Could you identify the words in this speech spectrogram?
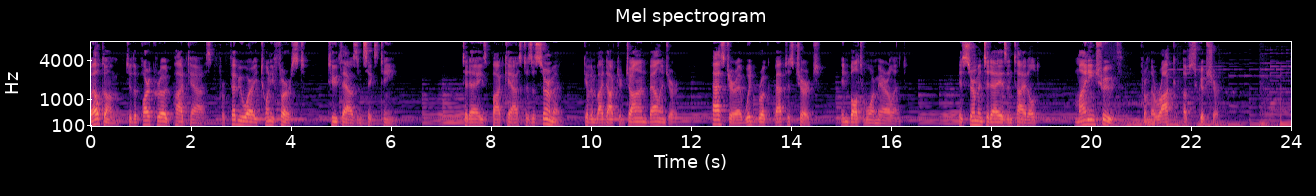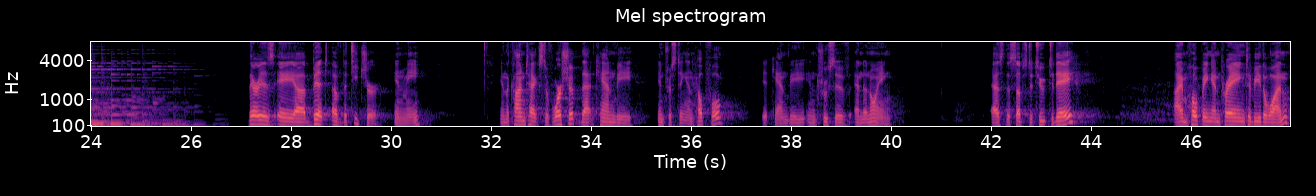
Welcome to the Park Road Podcast for February 21st, 2016. Today's podcast is a sermon given by Dr. John Ballinger, pastor at Woodbrook Baptist Church in Baltimore, Maryland. His sermon today is entitled Mining Truth from the Rock of Scripture. There is a uh, bit of the teacher in me. In the context of worship, that can be interesting and helpful. It can be intrusive and annoying. As the substitute today, I'm hoping and praying to be the one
